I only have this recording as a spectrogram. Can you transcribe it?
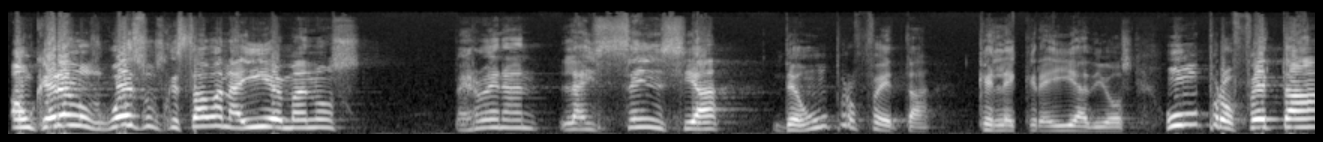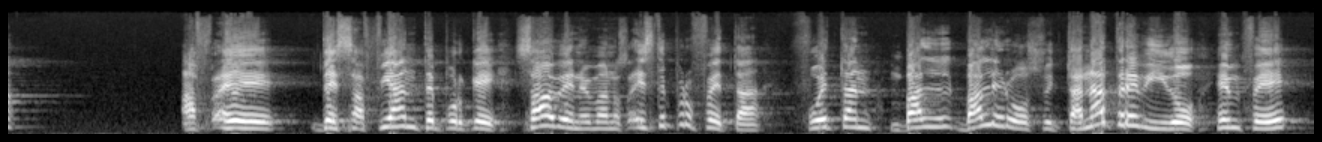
Aunque eran los huesos que estaban ahí, hermanos, pero eran la esencia de un profeta que le creía a Dios. Un profeta eh, desafiante porque, saben, hermanos, este profeta fue tan valeroso y tan atrevido en fe.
